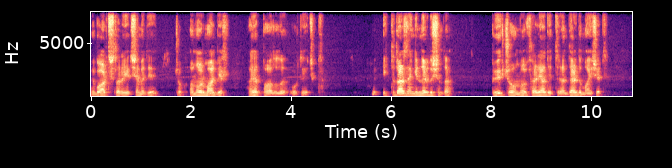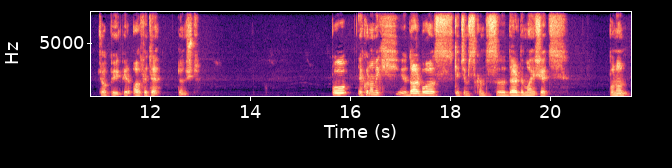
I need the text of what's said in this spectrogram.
ve bu artışlara yetişemediği çok anormal bir hayat pahalılığı ortaya çıktı. İktidar zenginleri dışında büyük çoğunluğu feryat ettiren derdi maişet çok büyük bir afete dönüştü. Bu ekonomik darboğaz, geçim sıkıntısı, derdi maişet, bunun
